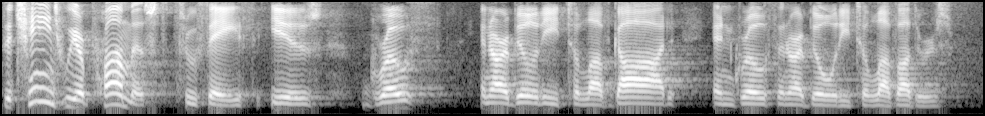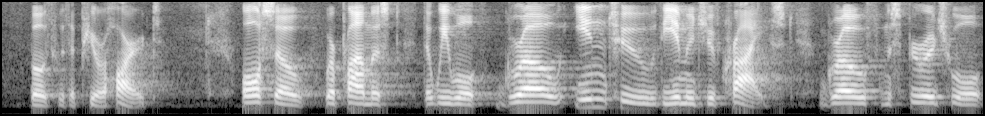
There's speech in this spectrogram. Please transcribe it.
The change we are promised through faith is growth in our ability to love God and growth in our ability to love others, both with a pure heart. Also, we're promised that we will grow into the image of Christ, grow from spiritual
